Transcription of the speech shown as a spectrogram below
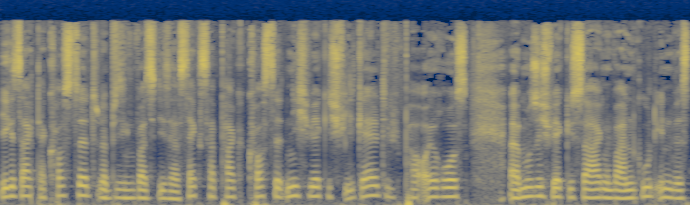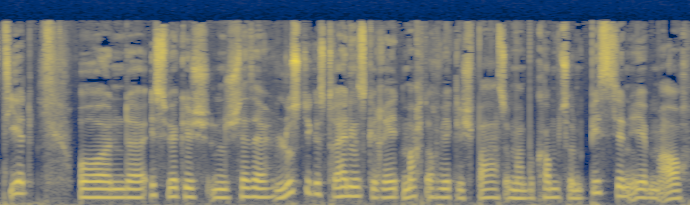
Wie gesagt, der kostet, oder beziehungsweise dieser Sechserpack kostet nicht wirklich viel Geld, ein paar Euros, äh, muss ich wirklich sagen, waren gut investiert und äh, ist wirklich ein sehr, sehr lustiges Trainingsgerät, macht auch wirklich Spaß und man bekommt so ein bisschen eben auch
